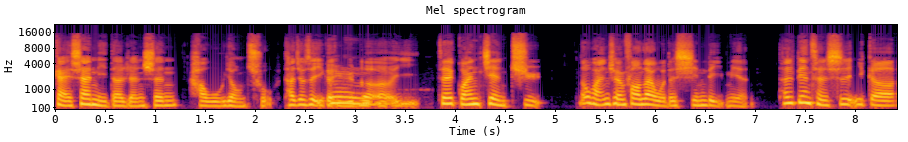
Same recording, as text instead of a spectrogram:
改善你的人生毫无用处，它就是一个娱乐而已。嗯、这些关键句都完全放在我的心里面。它就变成是一个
